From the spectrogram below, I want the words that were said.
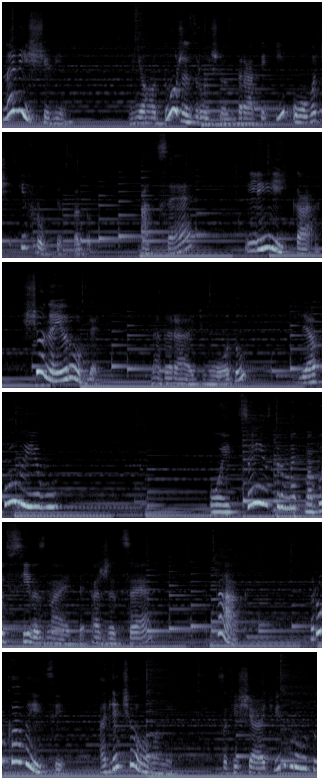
Навіщо він? В нього дуже зручно збирати і овочі, і фрукти в саду. А це лійка. Що нею роблять? Набирають воду для поливу. Ой, цей інструмент, мабуть, всі ви знаєте, адже це так, рукавиці. А для чого вони? Захищають від бруду.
